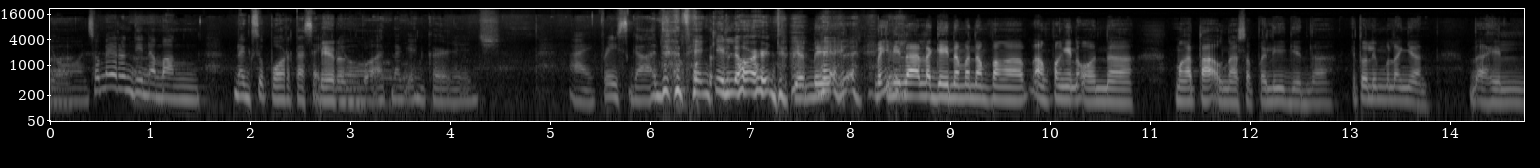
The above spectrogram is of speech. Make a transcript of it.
Ayun. So, meron din namang nagsuporta sa Meron inyo po. at nag-encourage. Ay, praise God. Thank you, Lord. yan, may, may inilalagay naman ng pang, ang Panginoon na mga taong nasa paligid na ituloy mo lang yan dahil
